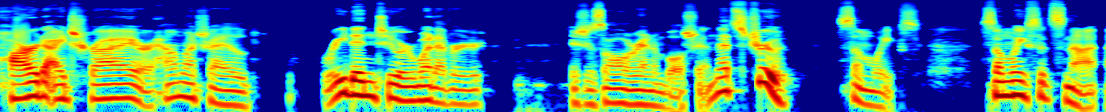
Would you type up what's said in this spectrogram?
hard I try or how much I read into or whatever, it's just all random bullshit. And that's true some weeks. Some weeks it's not.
